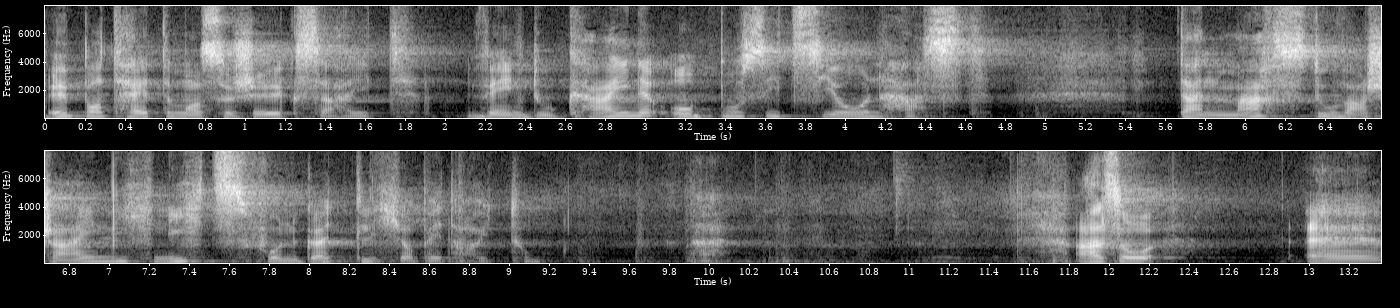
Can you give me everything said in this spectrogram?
Jemand hat mal so schön gesagt, wenn du keine Opposition hast, dann machst du wahrscheinlich nichts von göttlicher Bedeutung. Also äh,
